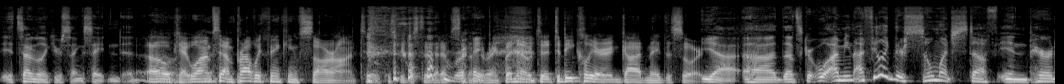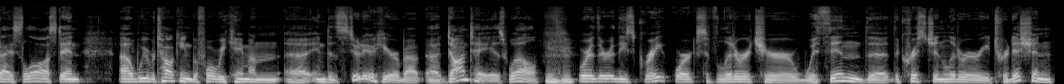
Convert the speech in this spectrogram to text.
it, sounded like you were saying Satan did. Oh, okay. Well, I'm I'm probably thinking of Sauron too because we just did that episode right. on the ring. But no, to, to be clear, God made the sword. Yeah, uh, that's great. Well, I mean, I feel like there's so much stuff in Paradise Lost, and uh, we were talking before we came on uh, into the studio here about uh, Dante as well, mm-hmm. where there are these great works of literature within the the Christian literary tradition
